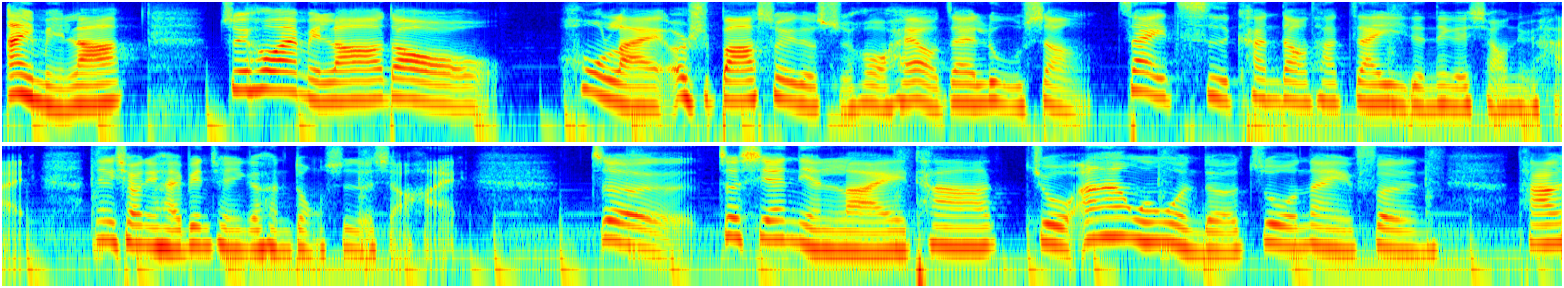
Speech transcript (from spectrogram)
艾美拉，最后艾美拉到后来二十八岁的时候，还有在路上再次看到她在意的那个小女孩，那个小女孩变成一个很懂事的小孩。这这些年来，她就安安稳稳的做那一份她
